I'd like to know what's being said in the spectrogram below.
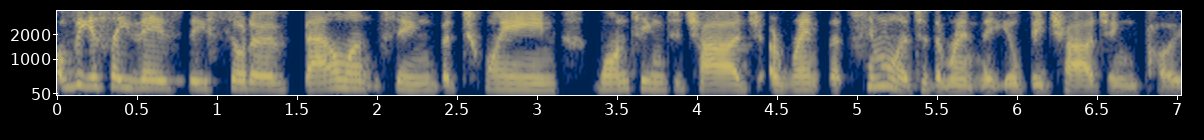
obviously, there's this sort of balancing between wanting to charge a rent that's similar to the rent that you'll be charging post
